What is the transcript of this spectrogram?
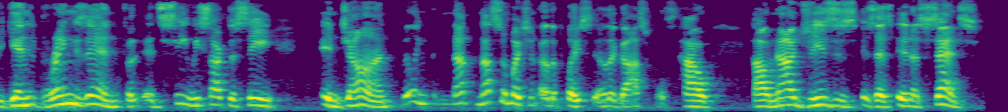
begins brings in for, and see we start to see in John really not not so much in other places in other gospels how how now Jesus is as in a sense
